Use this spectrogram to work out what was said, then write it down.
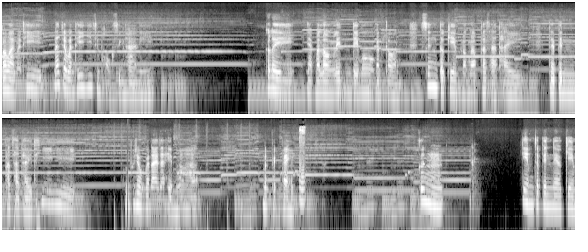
ประมาณวันที่น่าจะวันที่ 26 สิงหานี้ ก็เลยอยากมาลองเล่นเดโมกันก่อน ซึ่งตัวเกมรองรับภาษาไทย แต่เป็นภาษาไทยที่ คุณผู้ชมก็ได้จะเห็นว่า มันแปลกๆ ซึ่งเกมจะเป็นแนวเกม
